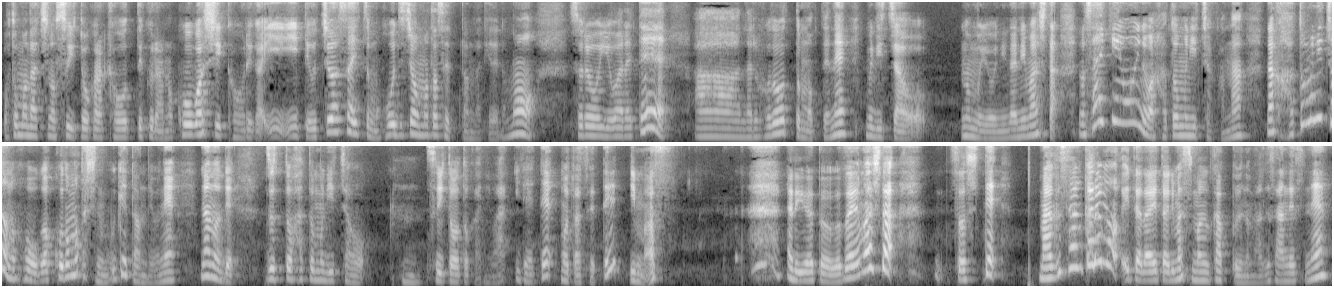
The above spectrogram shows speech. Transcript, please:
お友達の水筒から香ってくるあの香ばしい香りがいいって、うちはさ、いつもほうじ茶を持たせてたんだけれども、それを言われて、あー、なるほどと思ってね、麦茶を飲むようになりました。最近多いのはハトムギ茶かな。なんかハトムギ茶の方が子供たちにも受けたんだよね。なので、ずっとハトムギ茶を、うん、水筒とかには入れて持たせています。ありがとうございました。そして、マグさんからもいただいております。マグカップルのマグさんですね。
